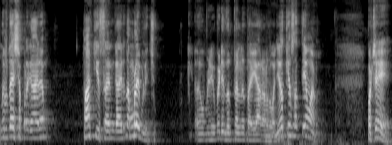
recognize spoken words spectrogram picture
നിർദ്ദേശപ്രകാരം പാകിസ്ഥാൻകാർ നമ്മളെ വിളിച്ചു. വെടിനിർത്തലിന് തയ്യാറാണെന്ന് പറഞ്ഞു. ഇതൊക്കെ സത്യമാണ്. പക്ഷേ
